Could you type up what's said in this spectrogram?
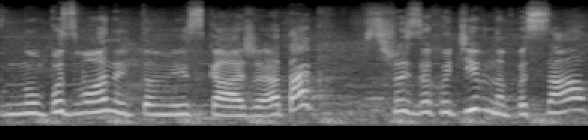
ну, позвонить там і скаже, а так щось захотів, написав.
